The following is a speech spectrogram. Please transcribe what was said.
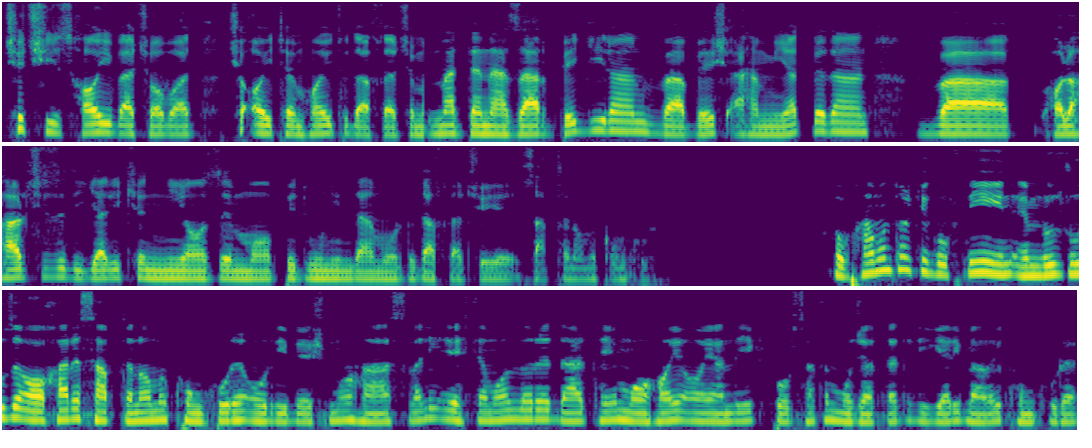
چه چیزهایی بچه ها باید چه آیتم هایی تو دفترچه مد نظر بگیرن و بهش اهمیت بدن و حالا هر چیز دیگری که نیاز ما بدونیم در مورد دفترچه ثبت نام کنکور. خب همونطور که گفتین امروز روز آخر ثبت نام کنکور اردیبهشت ماه هست ولی احتمال داره در طی ماههای آینده یک فرصت مجدد دیگری برای کنکور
